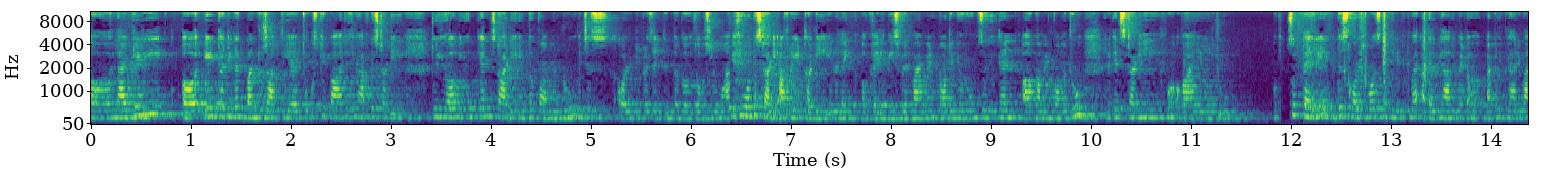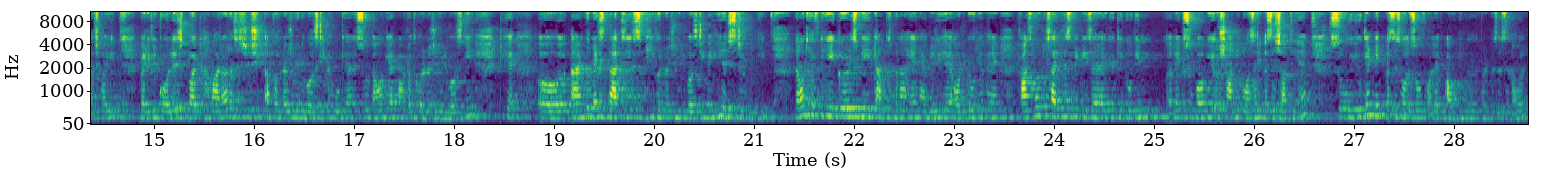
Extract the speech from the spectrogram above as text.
लाइब्रेरी एट थर्टी तक बंद हो जाती है तो उसके बाद इफ़ यू स्टडी तो you you can study in the common room which is already present in the girls hostel if you want to study after eight thirty in like a very peaceful environment not in your room so you can come in common room you can study for a while too so पहले this college was affiliated by Atal Bihari Atal Bihari Vajpayee medical college but हमारा रजिस्ट्रेशन अब वरराज यूनिवर्सिटी में हो गया है so now are part of वरराज यूनिवर्सिटी ठीक है? एंड द नेक्स्ट बैचेस भी वरराज यूनिवर्सिटी में ही रजिस्टर होंगी. नाउ फिफ्टी एकर्स में कैंपस बना है लाइब्रेरी है ऑडिटोरियम है ट्रांसपोर्ट सारी फैसिलिटीज़ है, क्योंकि दो दिन लाइक सुबह भी और शाम भी बहुत सारी बसेस जाती हैं. So you can take buses also for like outing purposes and all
